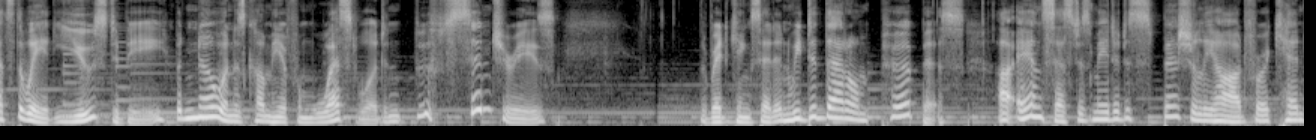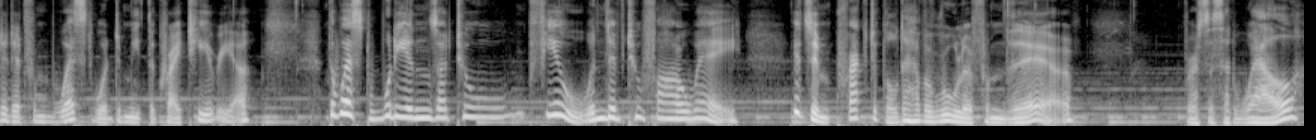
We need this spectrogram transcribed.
that's the way it used to be, but no one has come here from Westwood in uh, centuries. The Red King said, And we did that on purpose. Our ancestors made it especially hard for a candidate from Westwood to meet the criteria. The Westwoodians are too few and live too far away. It's impractical to have a ruler from there. Versa said, Well,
